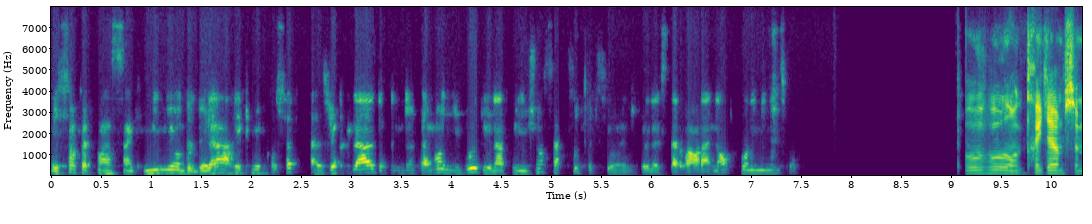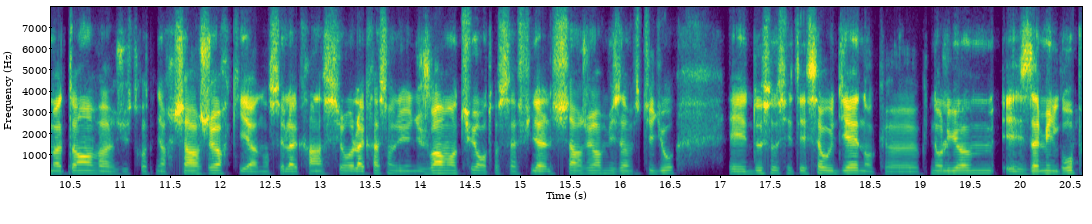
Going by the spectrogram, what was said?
de 185 millions de dollars avec Microsoft Azure Cloud, notamment au niveau de l'intelligence artificielle. Je vous laisse la note pour l'élimination. Bonjour, donc très calme ce matin, on va juste retenir Chargeur qui a annoncé la création, la création d'une joint aventure entre sa filiale Chargeur Museum Studio et deux sociétés saoudiennes, donc euh, Knolium et Zamil Group,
